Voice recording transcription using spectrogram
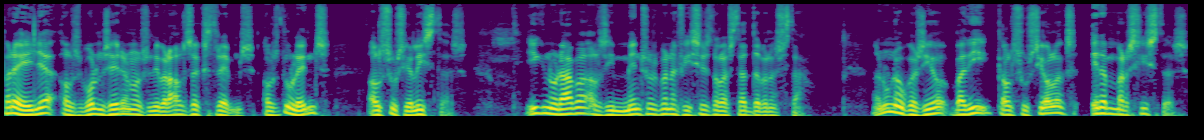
Per a ella, els bons eren els liberals extrems, els dolents, els socialistes. Ignorava els immensos beneficis de l'estat de benestar. En una ocasió va dir que els sociòlegs eren marxistes,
